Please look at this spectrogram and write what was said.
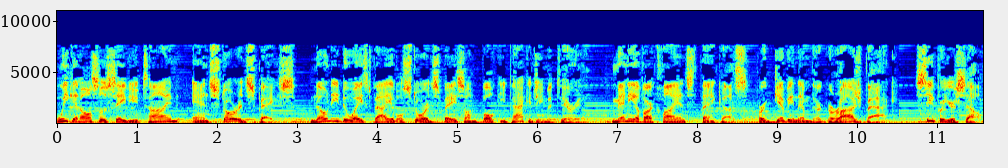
we can also save you time and storage space. No need to waste valuable storage space on bulky packaging material. Many of our clients thank us for giving them their garage back. See for yourself.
